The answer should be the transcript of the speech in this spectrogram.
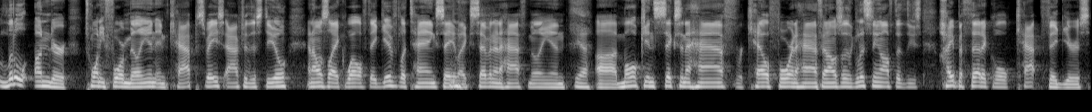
a little under 24 million in cap space after this deal. And I was like, well, if they give Letang say like seven and a half million, Yeah. uh Malkin six and a half, Rakell four and a half, and I was like listening off of these hypothetical cap figures,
